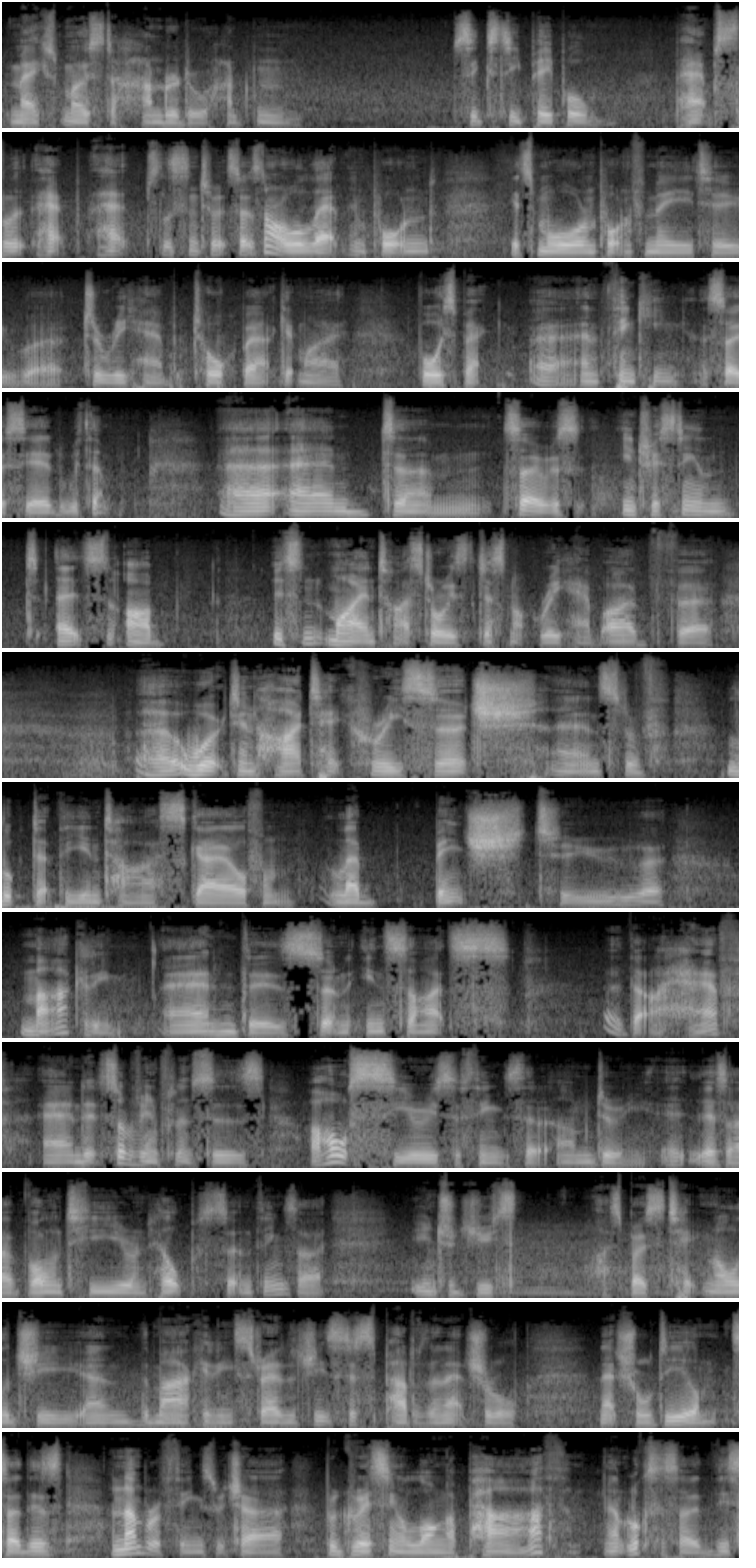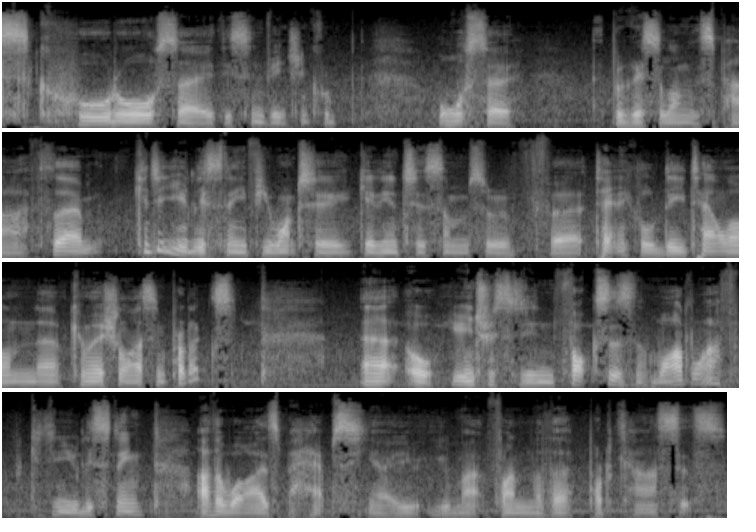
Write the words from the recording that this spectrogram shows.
makes most 100 or 160 people perhaps perhaps listen to it. So it's not all that important. It's more important for me to uh, to rehab, talk about, get my voice back, uh, and thinking associated with it. Uh, and um, so it was interesting, and it's oh, it's my entire story is just not rehab. I've uh, worked in high tech research and sort of looked at the entire scale from lab bench to uh, marketing, and there's certain insights uh, that I have, and it sort of influences a whole series of things that I'm doing as I volunteer and help certain things. I introduce I suppose technology and the marketing strategy is just part of the natural natural deal. So there's a number of things which are progressing along a path, and it looks as though this could also, this invention could also progress along this path. Um, continue listening if you want to get into some sort of uh, technical detail on uh, commercializing products, uh, or you're interested in foxes and wildlife continue listening. Otherwise, perhaps you know you, you might find another podcast that's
